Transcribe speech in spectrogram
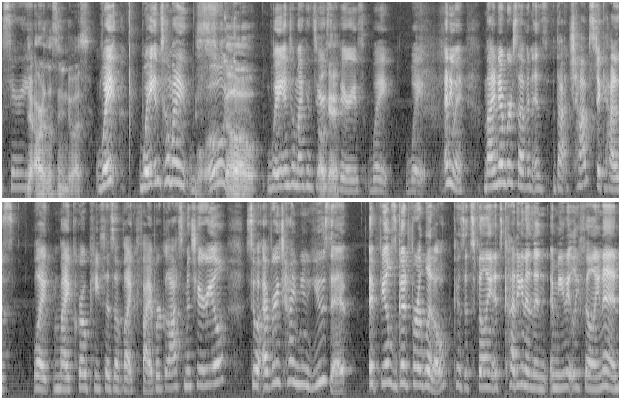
Siri, They are listening to us. wait, wait until my oh, you- Oh. wait until my conspiracy Okay. theories. Wait, wait. Anyway, my number seven is that chapstick has like micro pieces of like fiberglass material. So every time you use it, it feels good for a little because it's filling, it's cutting and then immediately filling in.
